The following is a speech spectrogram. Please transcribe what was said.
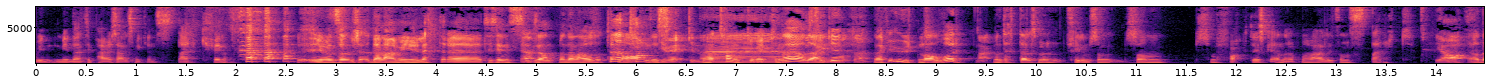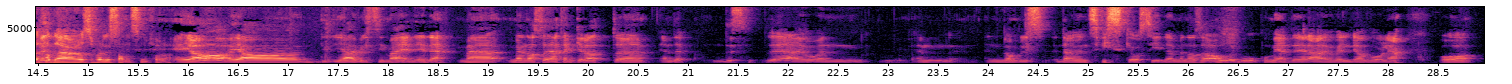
Midnight in Paris er liksom ikke en sterk film. jo, men så, den er mye lettere til sinns, Ja. ikke sant? men den er også Den er tematisk. tankevekkende Den er tankevekkende, og det er ikke, den er ikke uten alvor. Nei. Men dette er liksom en film som, som, som faktisk ender opp med å være litt sånn sterk. Ja, Ja, Det men- hadde jeg jo selvfølgelig sansen for. Da. Ja, ja, jeg vil si meg enig i det. Men, men altså, jeg tenker at uh, en del, det, det er jo en, en, en gammel Det er jo en sviske å si det, men altså, alle gode komedier er jo veldig alvorlige. Og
